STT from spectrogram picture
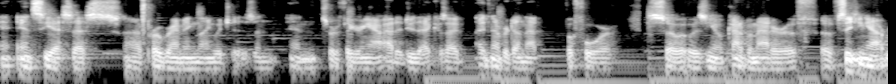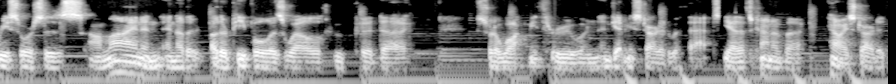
and, and CSS uh, programming languages and and sort of figuring out how to do that because I'd, I'd never done that before. So it was you know kind of a matter of of seeking out resources online and, and other other people as well who could uh, sort of walk me through and, and, get me started with that. Yeah, that's kind of uh, how I started.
